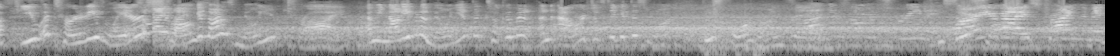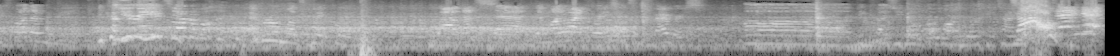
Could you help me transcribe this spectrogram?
A few eternities later, It's like- Strong is on his millionth try. I mean, not even a million. That took him an an hour just to get this one, these four runs in. there's someone screaming? He's so Why are you guys trying to make fun of me? Because You you're a made YouTuber. fun of us. Everyone loves to make fun of you. Wow, that's sad. Then why do I have 46 subscribers? Uh, because you don't put hard work into time. Stop! Dang it!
